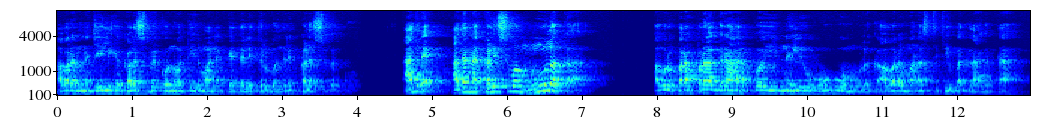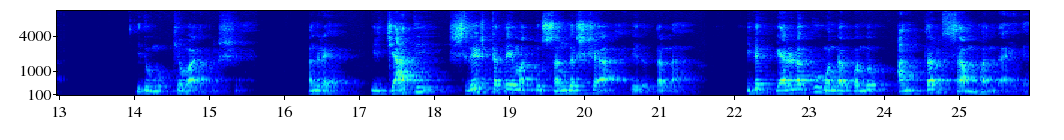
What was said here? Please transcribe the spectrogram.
ಅವರನ್ನು ಜೈಲಿಗೆ ಕಳಿಸ್ಬೇಕು ಅನ್ನುವ ತೀರ್ಮಾನಕ್ಕೆ ದಲಿತರು ಬಂದರೆ ಕಳಿಸ್ಬೇಕು. ಆದರೆ ಅದನ್ನು ಕಳಿಸುವ ಮೂಲಕ ಅವರು ಪರಪರಾಗ್ರಹಕ್ಕೋ ಇನ್ನೆಲ್ಲಿಯೂ ಹೋಗುವ ಮೂಲಕ ಅವರ ಮನಸ್ಥಿತಿ ಬದಲಾಗುತ್ತಾ ಇದು ಮುಖ್ಯವಾದ ಪ್ರಶ್ನೆ. ಅಂದರೆ ಈ ಜಾತಿ ಶ್ರೇಷ್ಠತೆ ಮತ್ತು ಸಂಘರ್ಷ ಇರುತ್ತಲ್ಲ, ಇದಕ್ಕೆರಡಕ್ಕೂ ಒಂದಕ್ಕೊಂದು ಅಂತರ್ ಸಂಬಂಧ ಇದೆ.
